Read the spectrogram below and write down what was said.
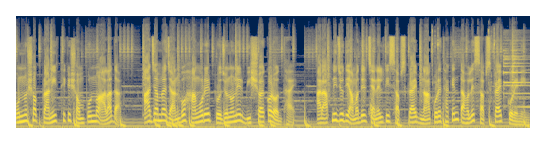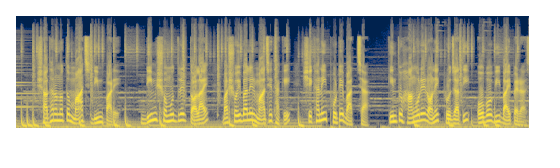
অন্য সব প্রাণীর থেকে সম্পূর্ণ আলাদা? আজ আমরা জানব হাঙরের প্রজননের বিস্ময়কর অধ্যায়। আর আপনি যদি আমাদের চ্যানেলটি সাবস্ক্রাইব না করে থাকেন, তাহলে সাবস্ক্রাইব করে নিন। সাধারণত মাছ ডিম পারে ডিম সমুদ্রের তলায় বা শৈবালের মাঝে থাকে, সেখানেই ফোটে বাচ্চা। কিন্তু হাঙরের অনেক প্রজাতি ওবোভি বাইপেরাস।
